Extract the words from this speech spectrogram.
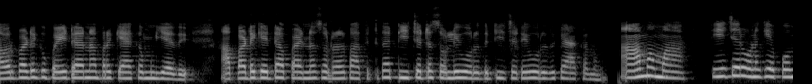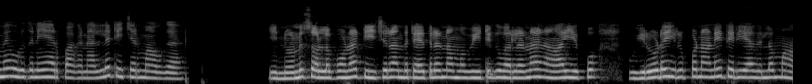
அவர் பாட்டுக்கு போயிட்டாருன்னு அப்புறம் கேட்க முடியாது. அப்பாட்ட கேட்டு அப்பா என்ன சொல்கிறாரு பார்த்துட்டு தான் டீச்சர்கிட்ட சொல்லி ஒரு இது டீச்சர்ட்டே ஒரு இது கேட்கணும். ஆமாம்மா. டீச்சர் உனக்கு எப்போவுமே உறுதுணையாக இருப்பாங்க. நல்ல டீச்சர்மா அவங்க. இன்னொன்று சொல்ல போனால் டீச்சர் அந்த டயத்தில் நம்ம வீட்டுக்கு வரலன்னா நான் எப்போ உயிரோட இருப்பேனானே தெரியாதுல்லம்மா.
